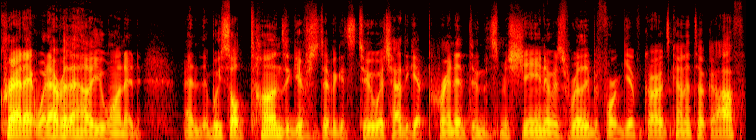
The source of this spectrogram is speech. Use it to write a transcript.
credit, whatever the hell you wanted. And we sold tons of gift certificates too, which had to get printed through this machine. It was really before gift cards kind of took off.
